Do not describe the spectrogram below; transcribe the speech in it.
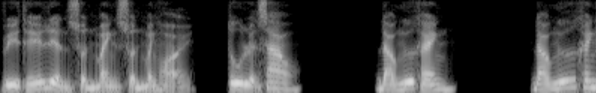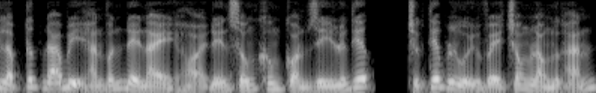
vì thế liền xuẩn manh xuẩn manh hỏi, tu luyện sao? Đào ngữ khanh. Đào ngữ khanh lập tức đã bị hắn vấn đề này hỏi đến sống không còn gì liên tiếp, trực tiếp lùi về trong lòng ngực hắn.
